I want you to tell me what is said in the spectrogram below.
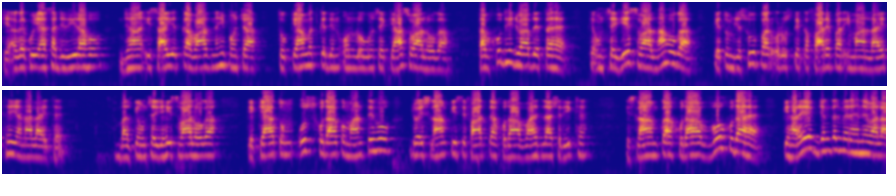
کہ اگر کوئی ایسا جزیرہ ہو جہاں عیسائیت کا آواز نہیں پہنچا، تو قیامت کے دن ان لوگوں سے کیا سوال ہوگا؟ تب خود ہی جواب دیتا ہے کہ ان سے یہ سوال نہ ہوگا کہ تم یسوع پر اور اس کے کفارے پر ایمان لائے تھے یا نہ لائے تھے، بلکہ ان سے یہی سوال ہوگا کہ کیا تم اس خدا کو مانتے ہو جو اسلام کی صفات کا خدا واحد لا شریک ہے؟ اسلام کا خدا وہ خدا ہے کہ ہر ایک جنگل میں رہنے والا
